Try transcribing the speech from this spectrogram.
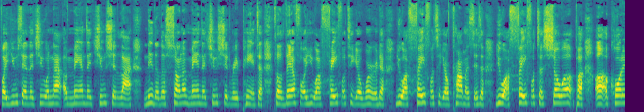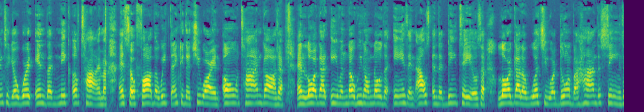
For you said that you are not a man that you should lie, neither the Son of Man that you should repent. So therefore, you are faithful to your word. You are faithful to your promises. You are faithful to show up uh, according to your word in the nick of time. And so, Father, we thank you that you are an on time God. And Lord God, even though we don't know the ins and outs and the details, Lord God, of what you are doing behind the scenes,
